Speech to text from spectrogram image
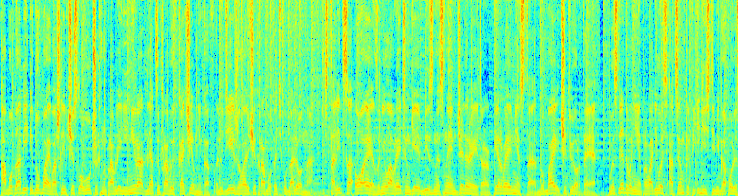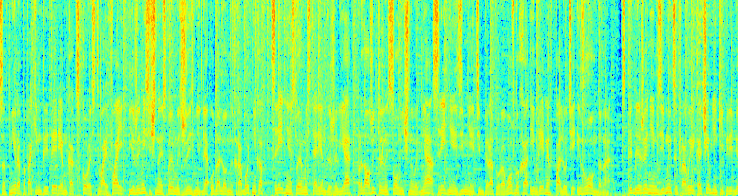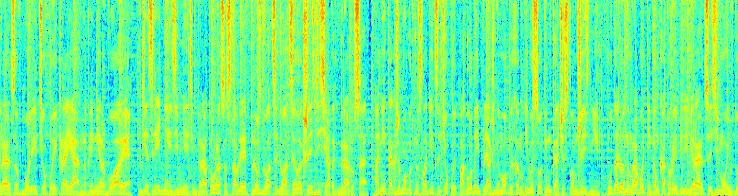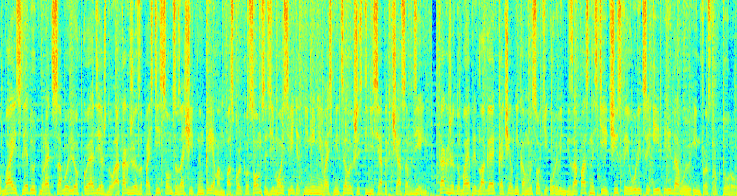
Абу-Даби и Дубай вошли в число лучших направлений мира для цифровых кочевников, людей, желающих работать удаленно. Столица ОАЭ заняла в рейтинге Business Name Generator первое место, Дубай – четвертое. В исследовании проводилась оценка 50 мегаполисов мира по таким критериям, как скорость Wi-Fi, ежемесячная стоимость жизни для удаленных работников, средняя стоимость аренды жилья, продолжительность солнечного дня, средняя зимняя температура воздуха и время в полете из Лондона. С приближением зимы цифровые кочевники перебираются в более теплые края, например, в ОАЭ, где средняя зимняя температура составляет плюс 22,6 градуса. Они также могут насладиться теплой погодой, пляжным отдыхом и высоким качеством жизни. Удаленным работникам, которые перебираются зимой в Дубай, следует брать с собой легкую одежду, а также запастись солнцезащитным кремом, поскольку солнце зимой светит не менее 8,6 часа в день. Также Дубай предлагает кочевникам высокий уровень безопасности, чистые улицы и передовую инфраструктуру.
